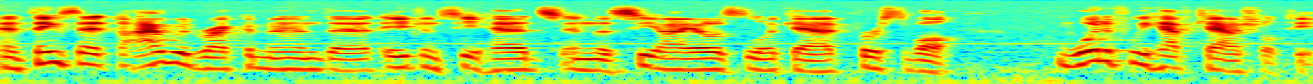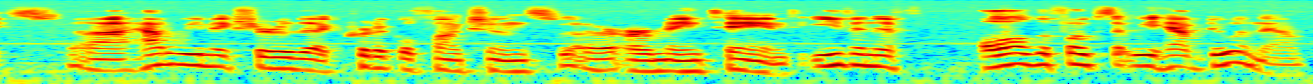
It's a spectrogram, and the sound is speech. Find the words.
And things that I would recommend that agency heads and the CIOs look at, first of all, what if we have casualties? Uh, how do we make sure that critical functions are, are maintained, even if all the folks that we have doing them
